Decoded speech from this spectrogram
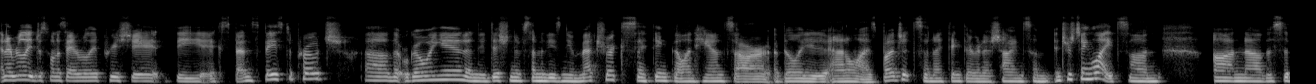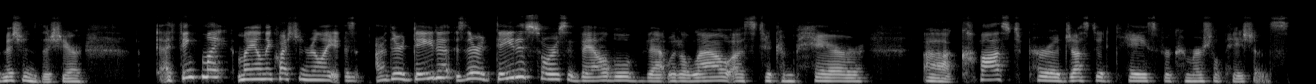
and I really just want to say I really appreciate the expense-based approach uh, that we're going in and the addition of some of these new metrics. I think they'll enhance our ability to analyze budgets, and I think they're going to shine some interesting lights on on uh, the submissions this year. I think my my only question really is: Are there data? Is there a data source available that would allow us to compare? Uh, cost per adjusted case for commercial patients,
